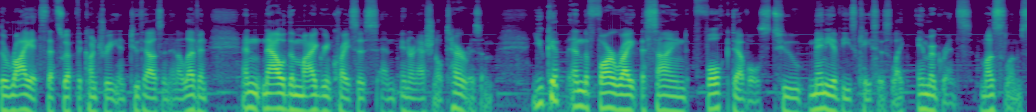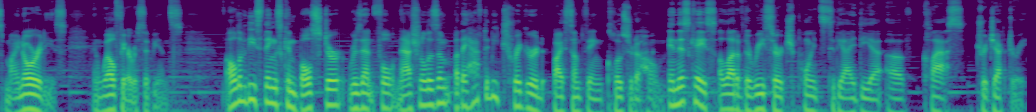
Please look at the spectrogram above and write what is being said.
the riots that swept the country in 2011, and now the migrant crisis and international terrorism. UKIP and the far right assigned folk devils to many of these cases, like immigrants, Muslims, minorities, and welfare recipients. All of these things can bolster resentful nationalism, but they have to be triggered by something closer to home. In this case, a lot of the research points to the idea of class trajectory.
